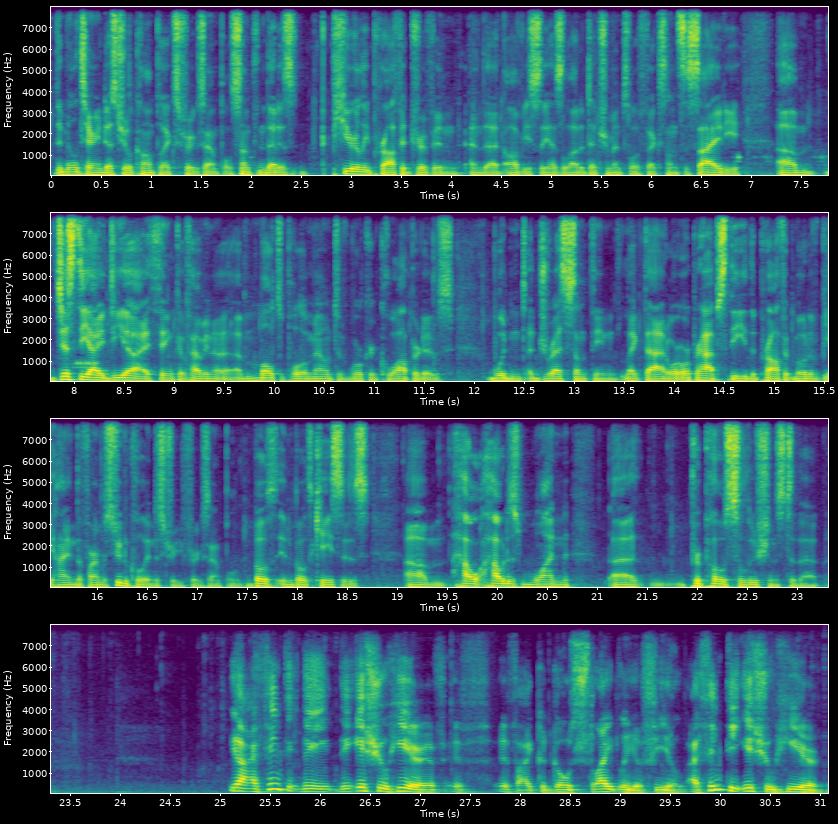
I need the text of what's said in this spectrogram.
the military industrial complex, for example, something that is purely profit driven and that obviously has a lot of detrimental effects on society? Um, just the idea, I think, of having a, a multiple amount of worker cooperatives wouldn't address something like that or, or perhaps the the profit motive behind the pharmaceutical industry for example both in both cases um, how how does one uh, propose solutions to that Yeah, I think the, the, the issue here, if, if if I could go slightly afield, I think the issue here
